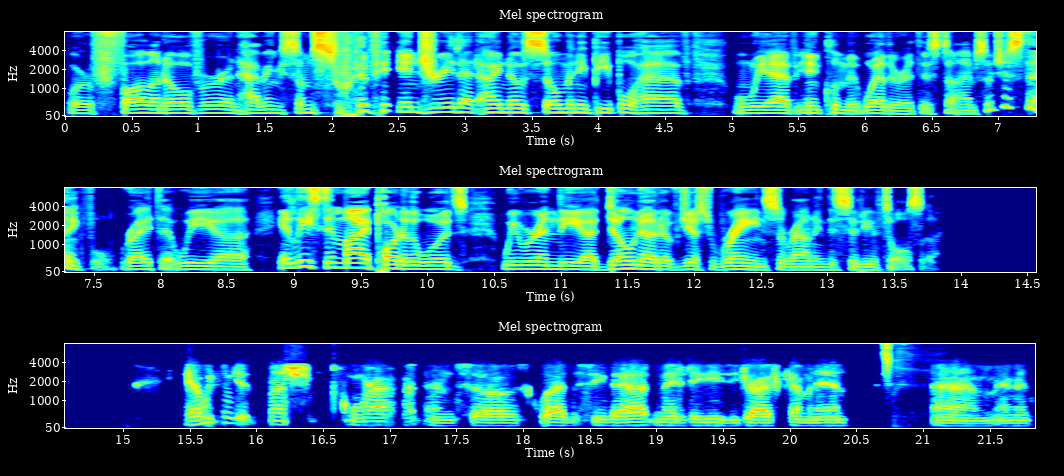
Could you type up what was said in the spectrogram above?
or falling over and having some sort of injury that I know so many people have when we have inclement weather at this time. So just thankful, right, that we, uh, at least in my part of the woods, we were in the uh, donut of just rain surrounding the city of Tulsa. Yeah, we didn't get much where and so I was glad to see that. Made it an easy drive coming in, um, and it's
